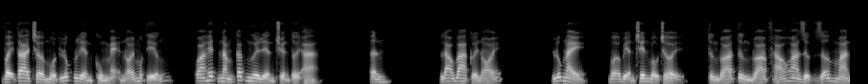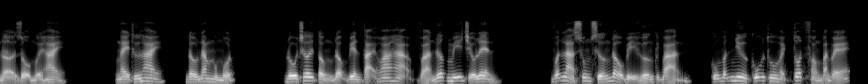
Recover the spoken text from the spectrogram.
vậy ta chờ một lúc liền cùng mẹ nói một tiếng qua hết năm các ngươi liền chuyển tới a, ân. Lão ba cười nói. Lúc này bờ biển trên bầu trời từng đoá từng đoá pháo hoa rực rỡ mà nở rộ mười hai. Ngày thứ hai đầu năm mùng một đồ chơi tổng động viên tại hoa hạ và nước mỹ chiếu lên. Vẫn là sung sướng đậu bị hướng kịch bản cũng vẫn như cũ thu hoạch tốt phòng bán vé.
